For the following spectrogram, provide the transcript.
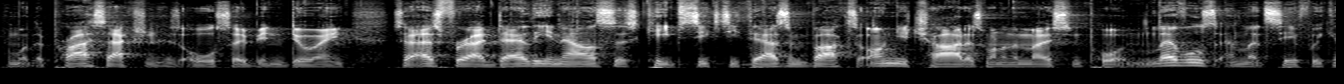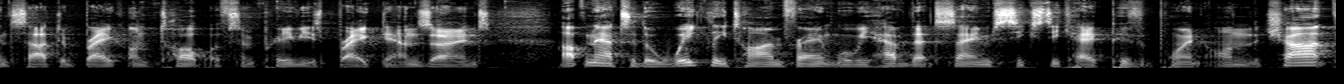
and what the price action has also been doing. So as for our daily analysis, keep 60,000 bucks on your chart as one of the most important levels, and let's see if we can start to break on top of some previous breakdown zones. Up now to the weekly time frame where we have that same 60k pivot point on the chart.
